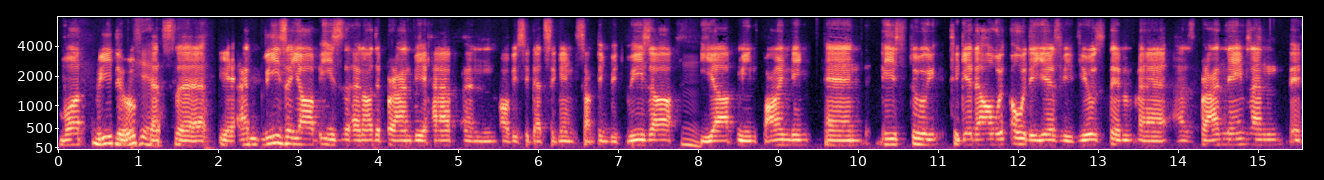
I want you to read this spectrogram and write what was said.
what we do. Yeah. That's uh, yeah, and Visa Yab is another brand we have, and obviously that's again something with Visa. Yab means finding, and these two together over, over the years we've used them uh, as brand names, and they,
